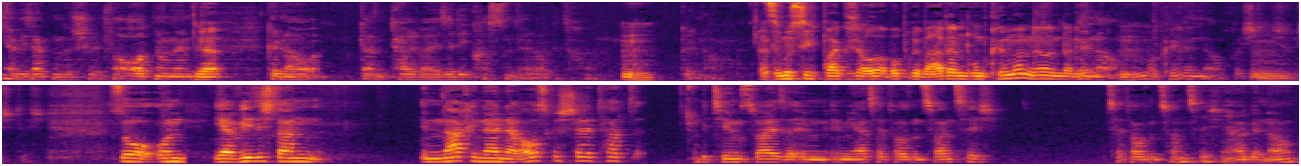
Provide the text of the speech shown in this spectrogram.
ja, wie sagt man so schön, Verordnungen, ja. genau, dann teilweise die Kosten selber getragen. Mhm. Genau. Also musste ich praktisch auch aber privat dann drum kümmern, ne? Und dann, genau, mhm, okay. genau, richtig, mhm. richtig. So, und ja, wie sich dann im Nachhinein herausgestellt hat, beziehungsweise im, im Jahr 2020. 2020, ja genau.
